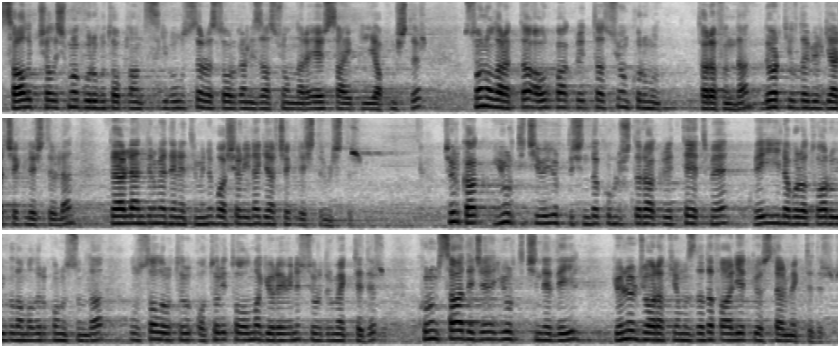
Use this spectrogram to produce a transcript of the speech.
sağlık çalışma grubu toplantısı gibi uluslararası organizasyonlara ev sahipliği yapmıştır. Son olarak da Avrupa Akreditasyon Kurumu tarafından 4 yılda bir gerçekleştirilen değerlendirme denetimini başarıyla gerçekleştirmiştir. TÜRKAK, yurt içi ve yurt dışında kuruluşları akredite etme ve iyi laboratuvar uygulamaları konusunda ulusal otorite olma görevini sürdürmektedir. Kurum sadece yurt içinde değil, gönül coğrafyamızda da faaliyet göstermektedir.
